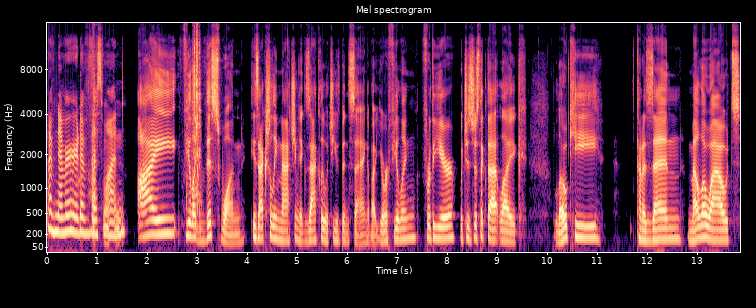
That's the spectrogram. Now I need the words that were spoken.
I've never heard of this one. I feel like this one is actually matching exactly what you've been saying about your feeling for the year, which is just like that, like low key, kind of zen, mellow out.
